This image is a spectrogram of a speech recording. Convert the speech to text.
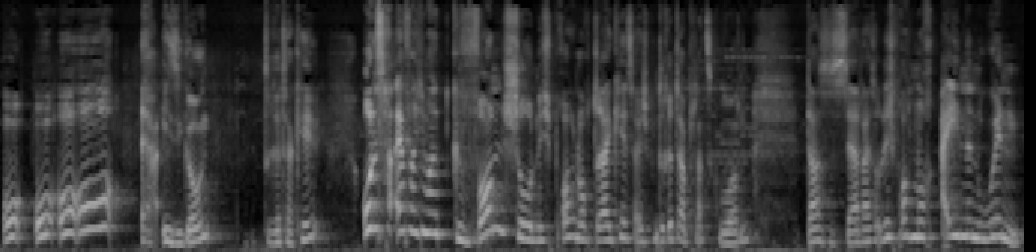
Oh, oh, oh, oh. Ja, easy going. Dritter Kill. Und es hat einfach jemand gewonnen schon. Ich brauche noch drei Kills, aber ich bin dritter Platz geworden. Das ist sehr nice. Und ich brauche noch einen Win.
